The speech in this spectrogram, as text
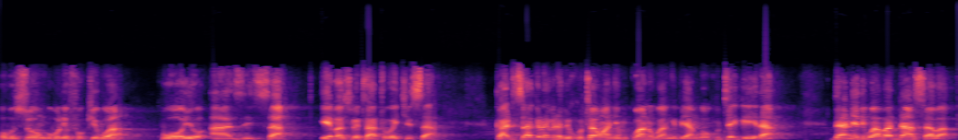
obusungu bulifukibwa ku oyo azisa. Yebazibwe taata wekisa kati saagala bino bikutawanye mukwano gwange byange okutegeera. Danyeri bw'abadde ansaba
